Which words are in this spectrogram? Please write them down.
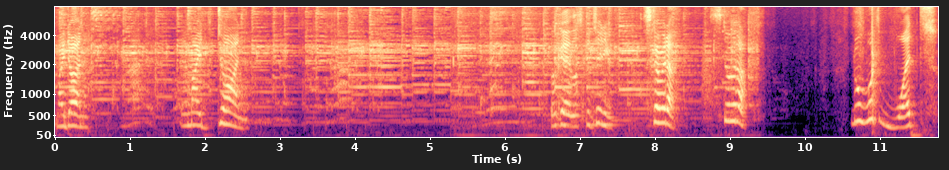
Am I done? am I done? Okay, let's continue. Stir it up. Stir it up. No, what? What?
